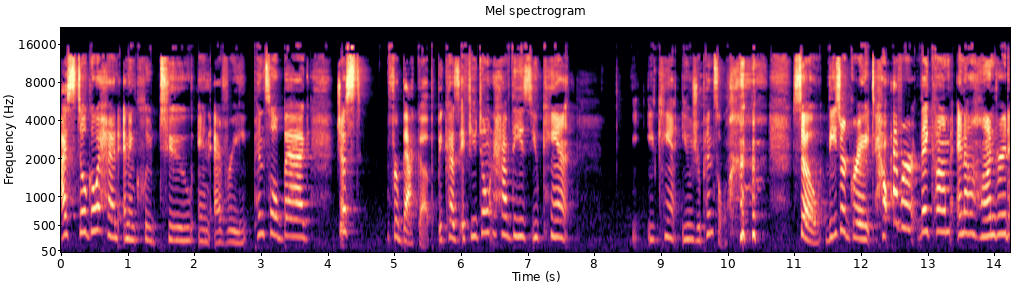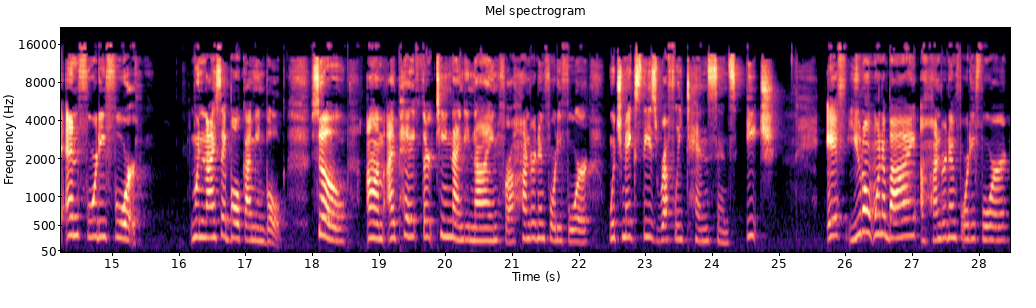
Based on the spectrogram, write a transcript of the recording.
I still go ahead and include two in every pencil bag just for backup because if you don't have these, you can't you can't use your pencil. so these are great. However, they come in 144. When I say bulk, I mean bulk. So um, I pay $13.99 for 144, which makes these roughly 10 cents each. If you don't want to buy 144,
